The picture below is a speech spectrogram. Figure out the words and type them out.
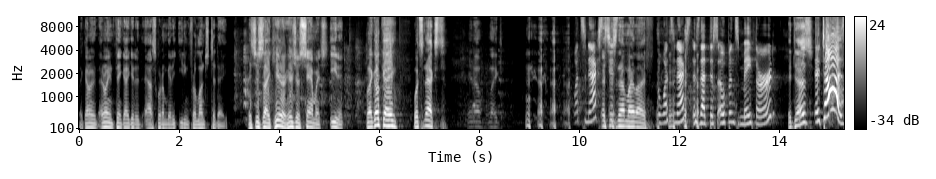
Like I don't I don't even think I get to ask what I'm gonna eating for lunch today. It's just like here, here's your sandwich, eat it. I'm like, okay, what's next? You know, I'm like What's next? That's just not my life. what's next is that this opens May 3rd. It does? It does.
